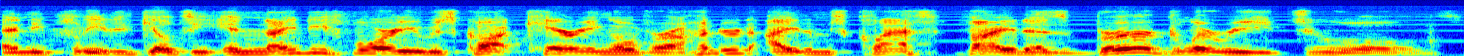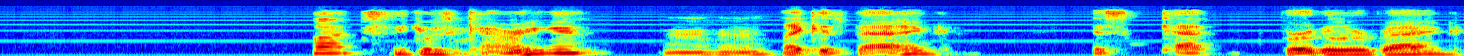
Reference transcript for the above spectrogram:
and he pleaded guilty. In '94, he was caught carrying over 100 items classified as burglary tools. What? Think he was carrying it? hmm Like his bag? His cat burglar bag?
